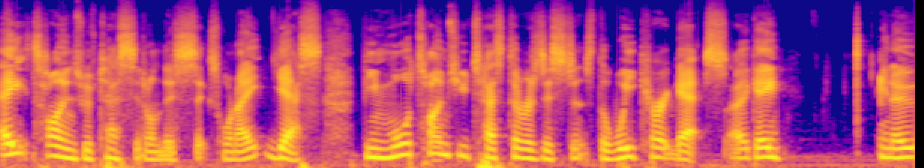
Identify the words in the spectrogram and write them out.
eight times we've tested on this 618. Yes, the more times you test the resistance, the weaker it gets, okay. You know,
